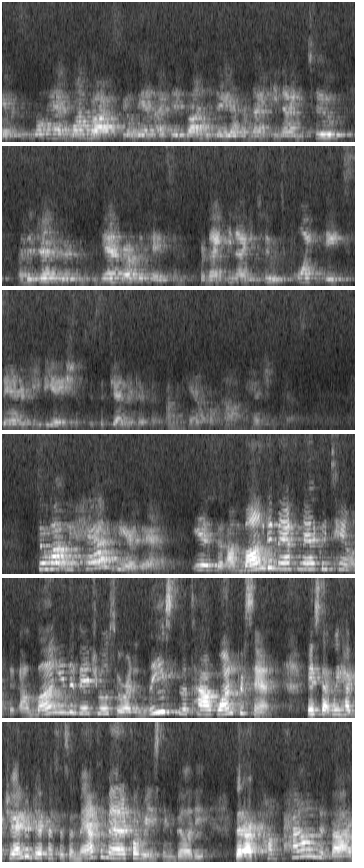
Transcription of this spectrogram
here, because we only had one box filled in, I did run the data from 1992, and the gender difference again replicates. And for 1992, it's 0.8 standard deviations is the gender difference on mechanical comprehension test. So what we have here then is that among the mathematically talented, among individuals who are at least in the top 1%, is that we have gender differences in mathematical reasoning ability that are compounded by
